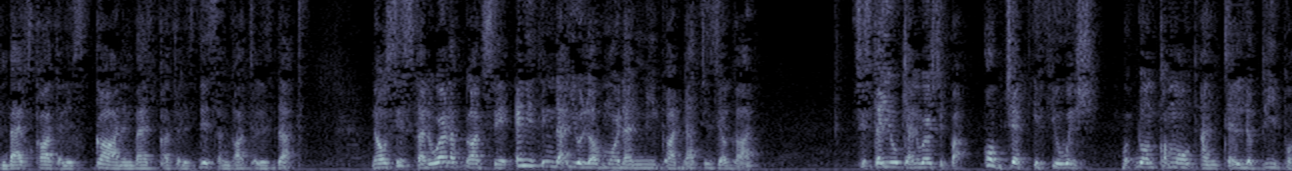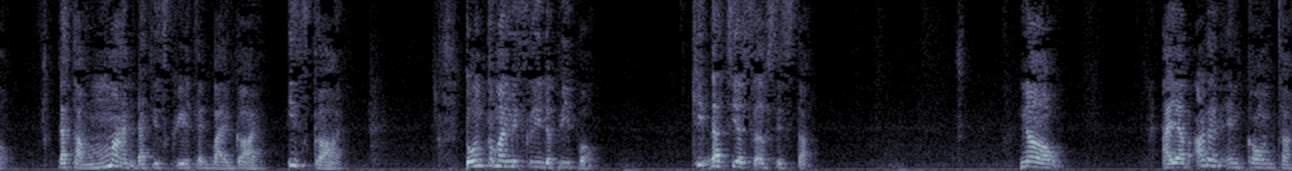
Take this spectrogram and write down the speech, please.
And Vybz Kartel is God and Vybz Kartel is this and Kartel is that. Now, sister, the word of God say, anything that you love more than me, God, that is your God. Sister, you can worship a object if you wish, but don't come out and tell the people that a man that is created by God is God. Don't come and mislead the people. Keep that to yourself, sister. Now, I have had an encounter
